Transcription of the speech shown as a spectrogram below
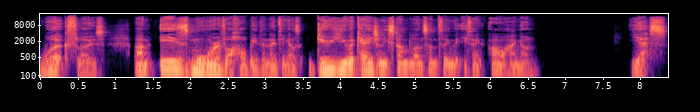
workflows um, is more of a hobby than anything else. Do you occasionally stumble on something that you think, oh, hang on? Yes.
